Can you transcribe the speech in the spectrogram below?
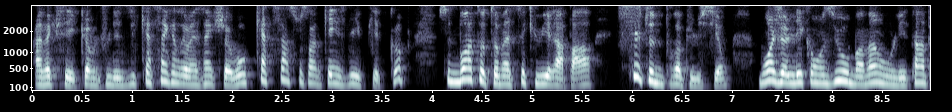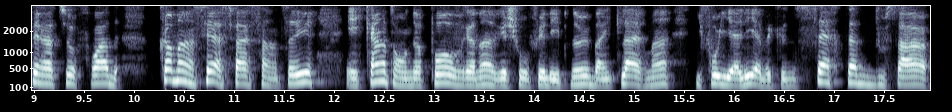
avec ses, comme je vous l'ai dit, 485 chevaux, 475 livres pieds de coupe. C'est une boîte automatique 8 rapports. C'est une propulsion. Moi, je l'ai conduit au moment où les températures froides commençaient à se faire sentir. Et quand on n'a pas vraiment réchauffé les pneus, ben clairement, il faut y aller avec une certaine douceur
